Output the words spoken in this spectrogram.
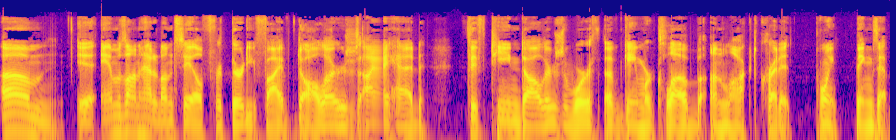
um, it- Amazon had it on sale for $35. I had $15 worth of Gamer Club unlocked credit point things at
